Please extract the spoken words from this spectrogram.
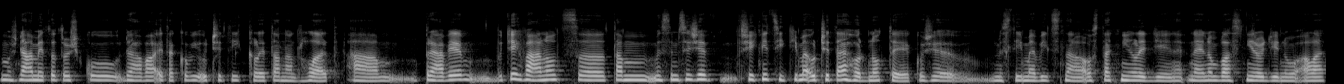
možná mi to trošku dává i takový určitý klid a nadhled. A právě u těch Vánoc eh, tam myslím si, že všichni cítíme určité hodnoty, jakože myslíme víc na ostatní lidi, nejenom vlastní rodinu, ale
